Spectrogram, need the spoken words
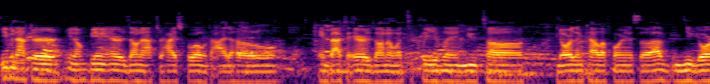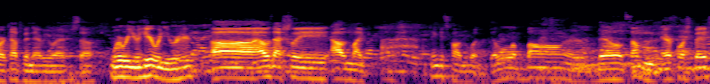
even after you know being in Arizona after high school, I went to Idaho, came back to Arizona, went to Cleveland, Utah, Northern California. So I've been New York. I've been everywhere. So Where were you here when you were here? uh, I was actually out in like I think it's called what Billabong or Bill some Air Force Base.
